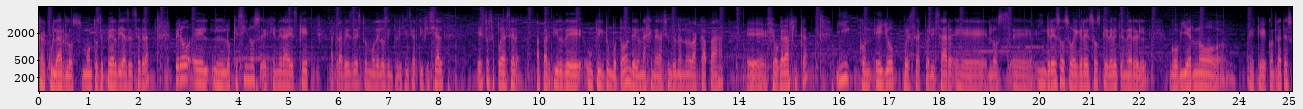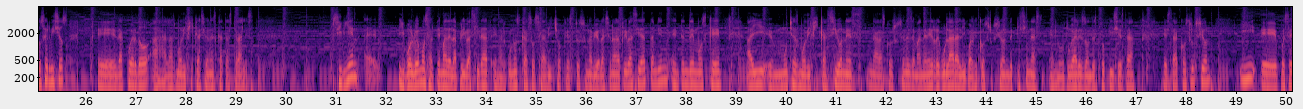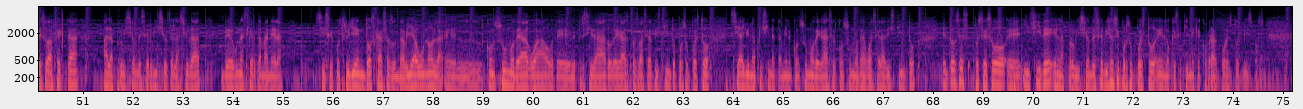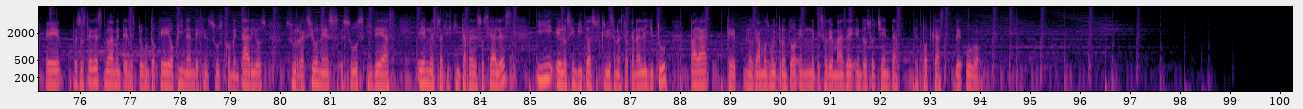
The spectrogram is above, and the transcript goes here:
calcular los montos de pérdidas, etcétera. Pero lo que sí nos eh, genera es que a través de estos modelos de inteligencia artificial esto se puede hacer a partir de un clic de un botón, de una generación de una nueva capa eh, geográfica y con ello pues actualizar eh, los ingresos o egresos que debe tener el gobierno que contrata esos servicios de acuerdo a las modificaciones catastrales. Si bien, eh, y volvemos al tema de la privacidad, en algunos casos se ha dicho que esto es una violación a la privacidad, también entendemos que hay eh, muchas modificaciones a las construcciones de manera irregular, al igual que construcción de piscinas en los lugares donde es propicia esta, esta construcción, y eh, pues eso afecta a la provisión de servicios de la ciudad de una cierta manera si se construyen dos casas donde había uno, el consumo de agua o de electricidad o de gas pues va a ser distinto. Por supuesto, si hay una piscina también el consumo de gas, el consumo de agua será distinto. Entonces, pues eso eh, incide en la provisión de servicios y por supuesto en lo que se tiene que cobrar por estos mismos. Eh, pues ustedes nuevamente les pregunto qué opinan, dejen sus comentarios, sus reacciones, sus ideas en nuestras distintas redes sociales y eh, los invito a suscribirse a nuestro canal de YouTube para que nos veamos muy pronto en un episodio más de En 280, el podcast de Hugo.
